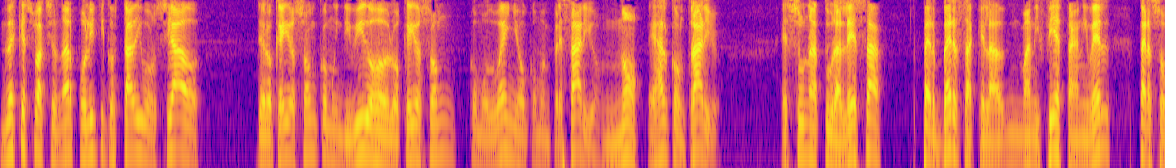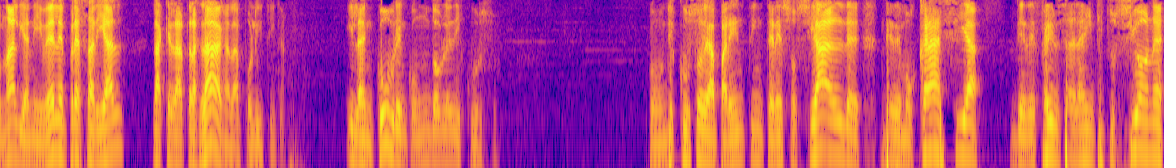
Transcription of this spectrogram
no es que su accionar político está divorciado de lo que ellos son como individuos o de lo que ellos son como dueños o como empresarios. No, es al contrario. Es su naturaleza perversa que la manifiestan a nivel personal y a nivel empresarial la que la trasladan a la política y la encubren con un doble discurso con un discurso de aparente interés social, de, de democracia, de defensa de las instituciones,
